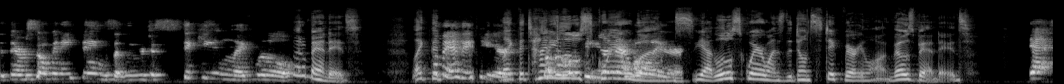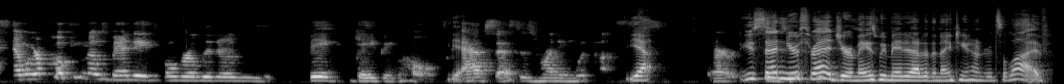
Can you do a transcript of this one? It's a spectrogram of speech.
that there were so many things that we were just sticking like little, Little band aids. Like the, band-aid here, like the tiny little little square ones. Yeah, the little square ones that don't stick very long. Those band aids. Yes, and we were poking those band-aids over literally big gaping holes. Yeah. Abscesses running with us. Yeah. Or- You said in your thread you're amazed we made it out of the 1900s alive.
